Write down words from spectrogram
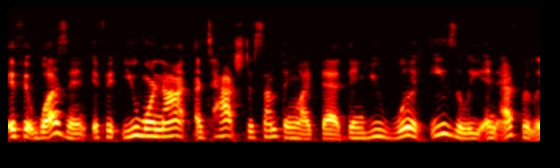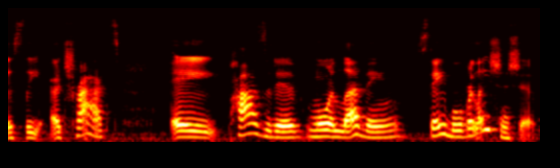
if it wasn't if it you were not attached to something like that then you would easily and effortlessly attract a positive more loving stable relationship.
